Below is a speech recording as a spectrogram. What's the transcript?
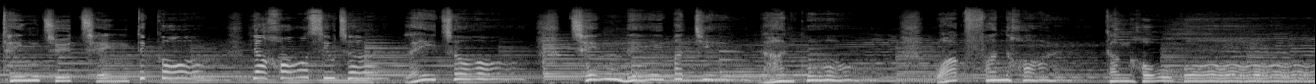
听绝情的歌，也可笑着离座。请你不要难过，或分开。更好过。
